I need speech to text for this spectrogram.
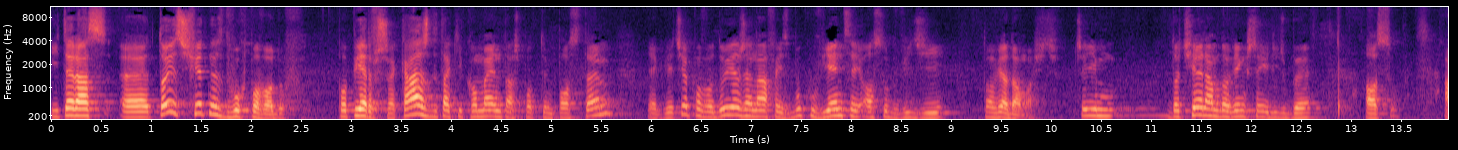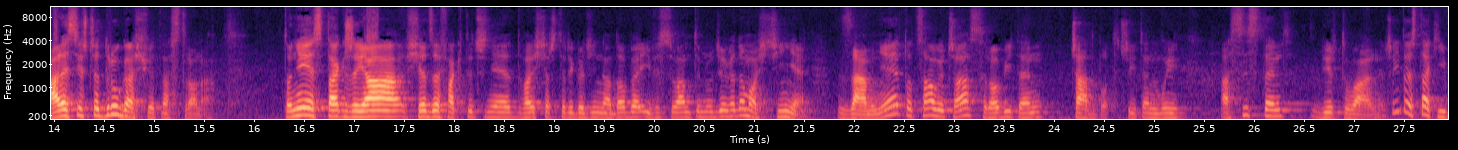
I teraz e, to jest świetne z dwóch powodów. Po pierwsze, każdy taki komentarz pod tym postem, jak wiecie, powoduje, że na Facebooku więcej osób widzi tą wiadomość. Czyli docieram do większej liczby osób. Ale jest jeszcze druga świetna strona. To nie jest tak, że ja siedzę faktycznie 24 godziny na dobę i wysyłam tym ludziom wiadomości. Nie. Za mnie to cały czas robi ten chatbot, czyli ten mój asystent wirtualny. Czyli to jest taki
